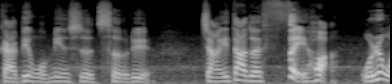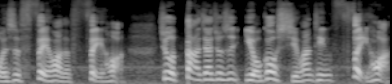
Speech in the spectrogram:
改变我面试的策略，讲一大堆废话。我认为是废话的废话，结果大家就是有够喜欢听废话，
